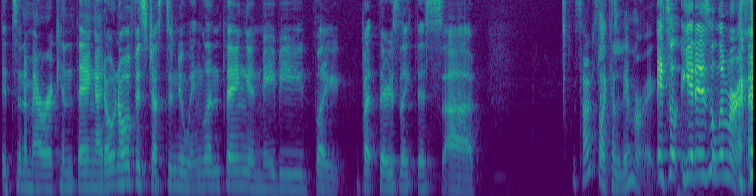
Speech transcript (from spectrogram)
It's an American thing. I don't know if it's just a New England thing, and maybe like, but there's like this. uh It sounds like a limerick. It's a, it is a limerick. I,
